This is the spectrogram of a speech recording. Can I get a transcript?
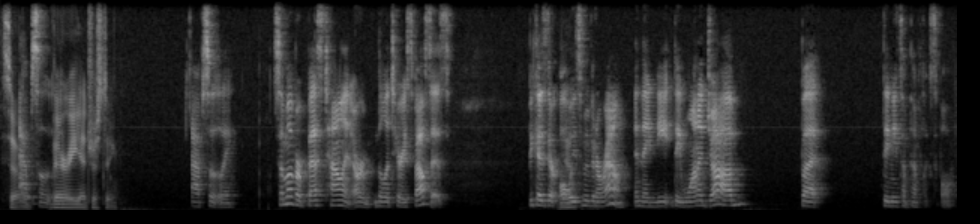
So, Absolutely. very interesting. Absolutely. Some of our best talent are military spouses because they're yeah. always moving around and they need they want a job but they need something flexible.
